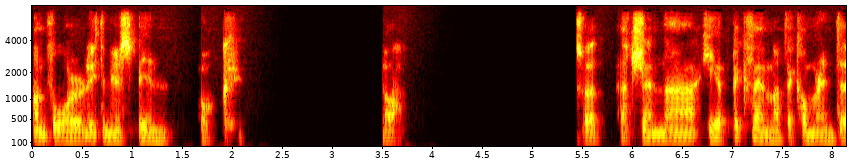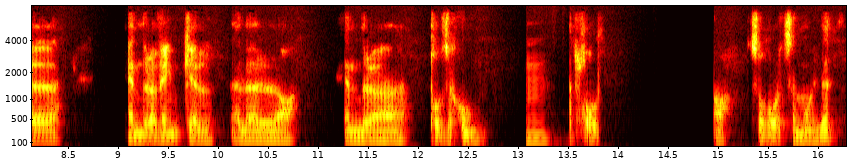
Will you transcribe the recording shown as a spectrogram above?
man får lite mer spin och så att, att känna helt bekväm att det kommer inte ändra vinkel eller ja, ändra position. Mm. Att hålla ja, så hårt som möjligt.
